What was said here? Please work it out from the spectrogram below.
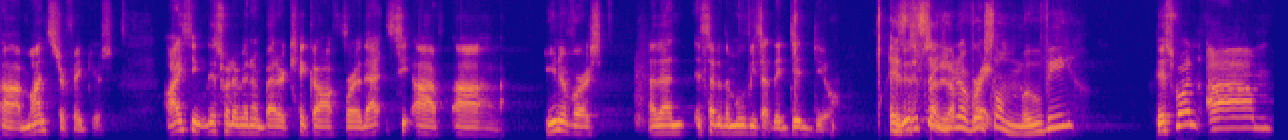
uh, monster figures. I think this would have been a better kickoff for that uh, uh, universe, and then instead of the movies that they did do. Is this this, a Universal movie? This one, um,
